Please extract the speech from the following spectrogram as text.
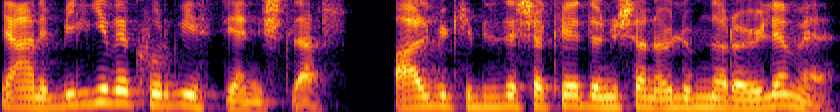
Yani bilgi ve kurgu isteyen işler. Halbuki bizde şakaya dönüşen ölümler öyle mi?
